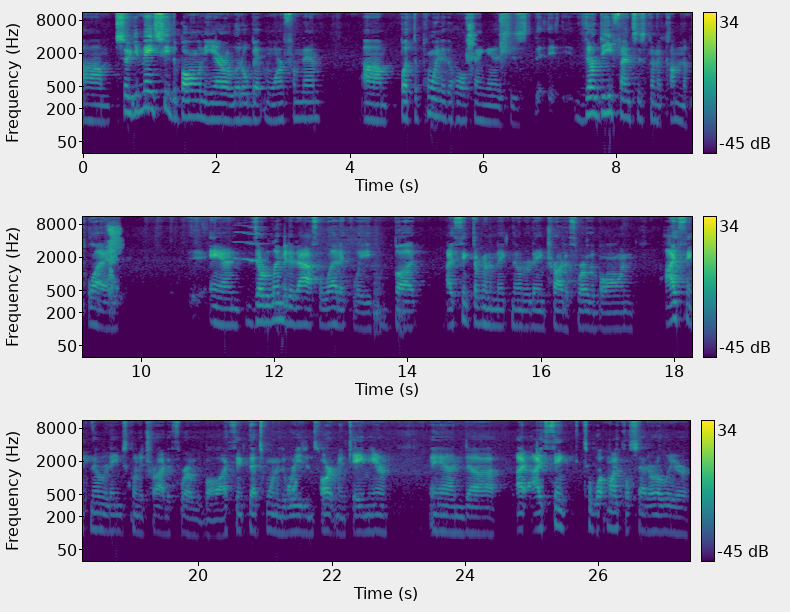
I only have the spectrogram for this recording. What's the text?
Um, so you may see the ball in the air a little bit more from them. Um, but the point of the whole thing is, is their defense is going to come to play, and they're limited athletically, but I think they're going to make Notre Dame try to throw the ball, and I think Notre Dame's going to try to throw the ball. I think that's one of the reasons Hartman came here, and uh, I, I think to what Michael said earlier,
